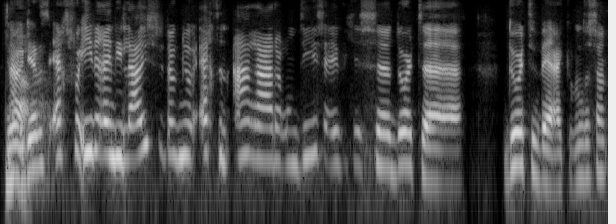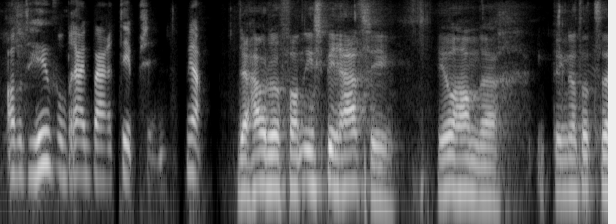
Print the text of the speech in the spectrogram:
Ja. Nou, dat is echt voor iedereen die luistert ook nu echt een aanrader om die eens eventjes eh, door, te, door te werken. Want er staan altijd heel veel bruikbare tips in. Ja, Daar houden we van inspiratie. Heel handig. Ik denk dat dat. eh,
